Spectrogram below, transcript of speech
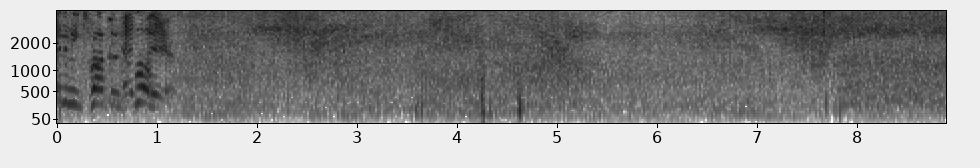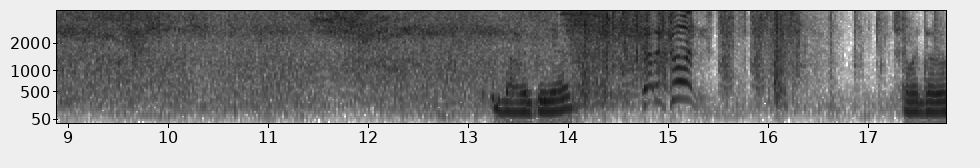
Enemy dropping close. there. বাবু প্লেয়ার Got a gun. সবাই ধরো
